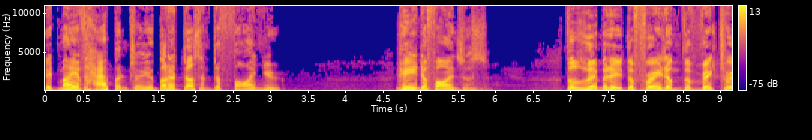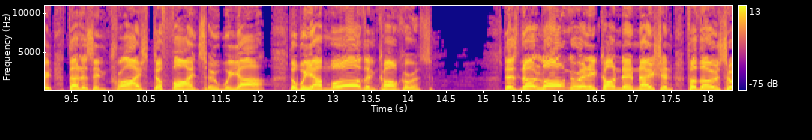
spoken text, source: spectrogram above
It may have happened to you, but it doesn't define you. He defines us. The liberty, the freedom, the victory that is in Christ defines who we are. That we are more than conquerors. There's no longer any condemnation for those who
